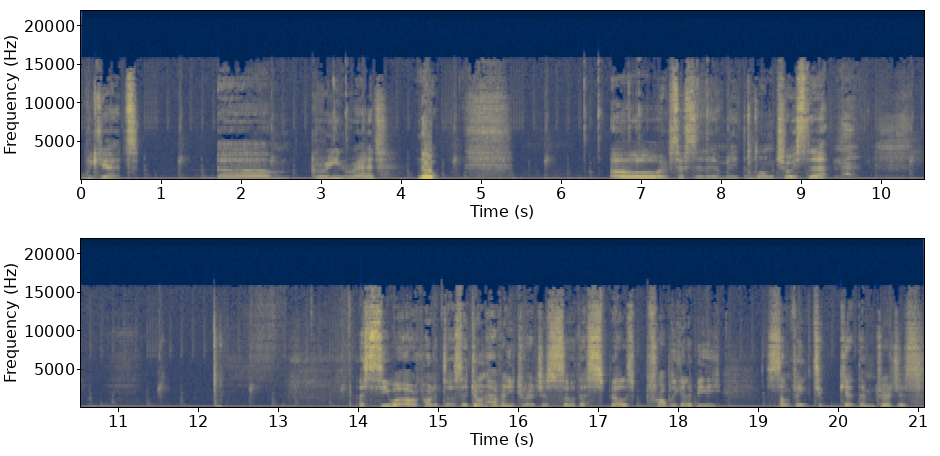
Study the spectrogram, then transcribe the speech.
we get um green red. Nope. Oh, I'm so silly. I made the wrong choice there. Let's see what our opponent does. They don't have any dredges, so their spell is probably going to be something to get them dredges.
